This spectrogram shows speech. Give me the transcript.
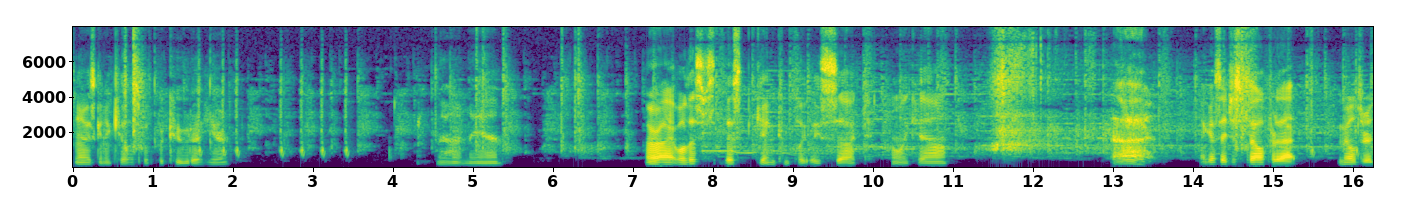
So now he's gonna kill us with Bakuda here. Oh man. Alright, well this this game completely sucked. Holy cow. Ah. I guess I just fell for that Mildred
